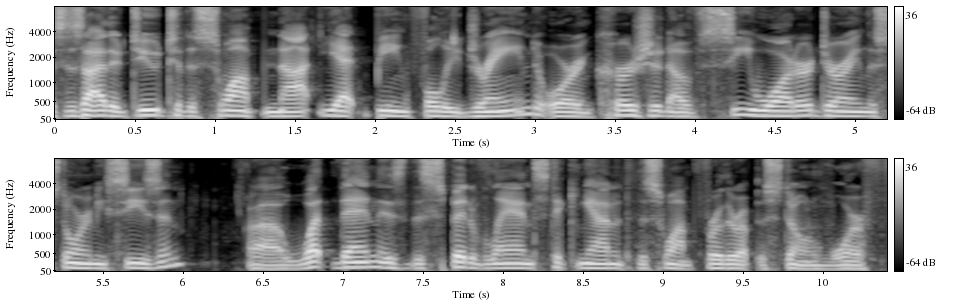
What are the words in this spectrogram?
This is either due to the swamp not yet being fully drained or incursion of seawater during the stormy season. Uh, what then is the spit of land sticking out into the swamp further up the stone wharf?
